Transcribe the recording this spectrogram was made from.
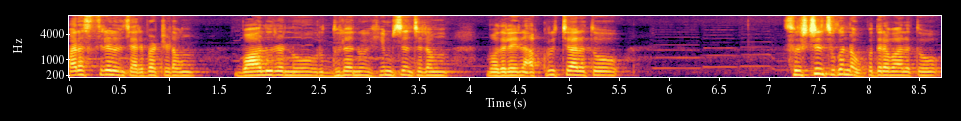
పరస్త్రీలను చెరబట్టడం బాలులను వృద్ధులను హింసించడం మొదలైన అకృత్యాలతో సృష్టించుకున్న ఉపద్రవాలతో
